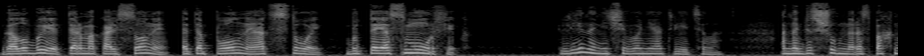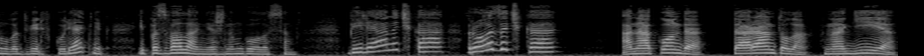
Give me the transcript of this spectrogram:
«Голубые термокальсоны — это полный отстой, будто я смурфик!» Лина ничего не ответила. Она бесшумно распахнула дверь в курятник и позвала нежным голосом. «Беляночка! Розочка!» «Анаконда! Тарантула! К ноге!»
